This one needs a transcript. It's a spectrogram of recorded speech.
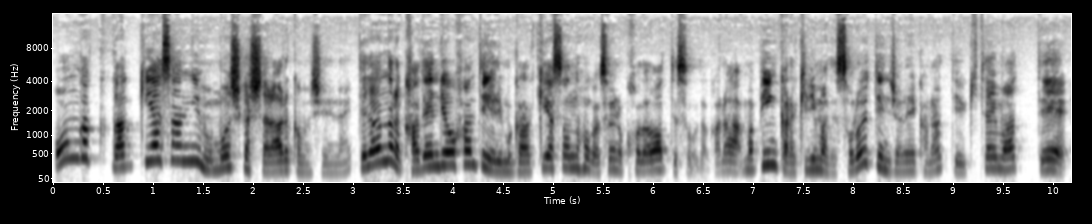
音楽、楽器屋さんにももしかしたらあるかもしれない。で、なんなら家電量販店よりも楽器屋さんの方がそういうのこだわってそうだから、まあ、ピンからキリまで揃えてんじゃねえかなっていう期待もあって、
